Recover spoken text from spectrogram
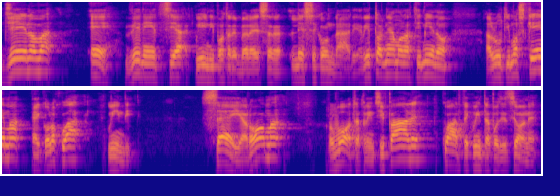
Genova e Venezia, quindi potrebbero essere le secondarie. Ritorniamo un attimino all'ultimo schema, eccolo qua, quindi 6 a Roma, ruota principale, quarta e quinta posizione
